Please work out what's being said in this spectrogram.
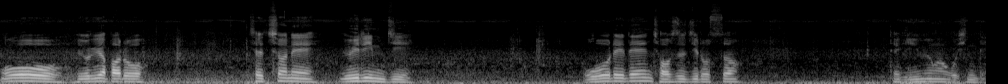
오 여기가 바로 제천의 의림지. 오래된 저수지로서 되게 유명한 곳인데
